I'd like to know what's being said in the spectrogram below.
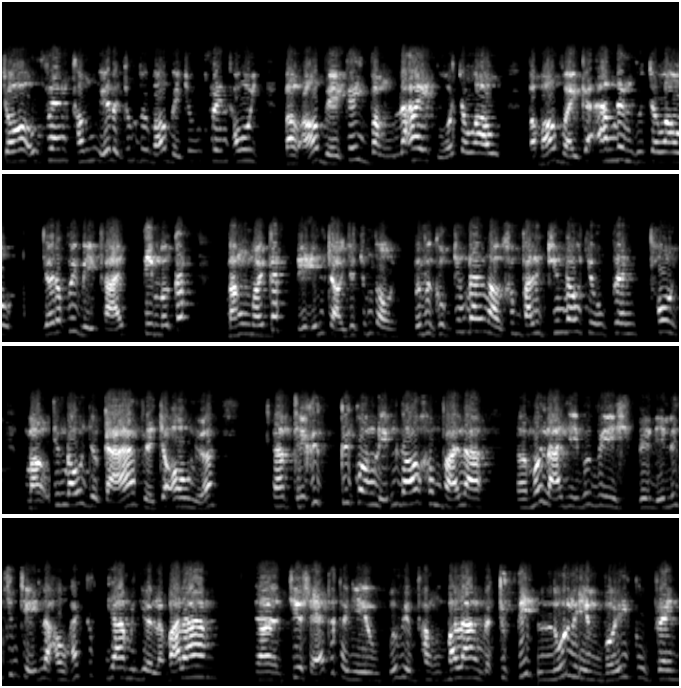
cho Ukraine không nghĩa là chúng tôi bảo vệ cho Ukraine thôi mà bảo vệ cái vòng đai của châu Âu và bảo vệ cái an ninh của châu Âu do đó quý vị phải tìm một cách bằng mọi cách để yểm trợ cho chúng tôi. Bởi vì cuộc chiến đấu nào không phải là chiến đấu cho Ukraine thôi mà chiến đấu cho cả về châu Âu nữa. À, thì cái, cái quan điểm đó không phải là à, mới lạ gì bởi vì về địa lý chính trị là hầu hết quốc gia bây giờ là Ba Lan à, chia sẻ rất là nhiều. Bởi vì phần Ba Lan là trực tiếp nối liền với Ukraine.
